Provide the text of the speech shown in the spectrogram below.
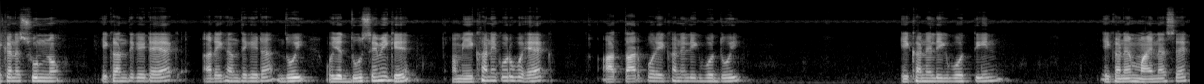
এখানে শূন্য, এখান থেকে এটা এক, আর এখান থেকে এটা দুই। ওই যে দু সেমিকে আমি এখানে করব এক, আর তারপর এখানে লিখব দুই, এখানে লিখব তিন, এখানে মাইনাস এক,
